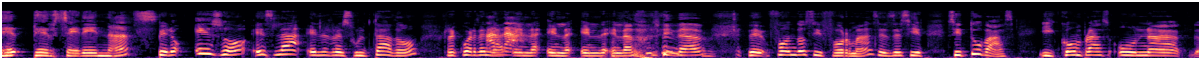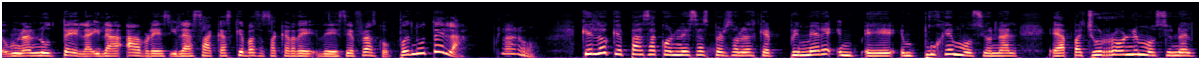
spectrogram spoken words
¿Ter tercerenas? Pero eso es la el resultado, recuerden la- en, la, en, la, en, la, en la dualidad de fondos y formas, es decir, si tú vas y compras una, una Nutella y la abres y la sacas, ¿qué vas a sacar de, de ese frasco? Pues Nutella. Claro. ¿Qué es lo que pasa con esas personas que el primer em- eh, empuje emocional, eh, apachurrón emocional,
